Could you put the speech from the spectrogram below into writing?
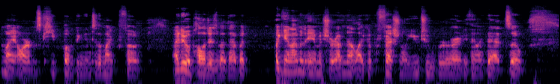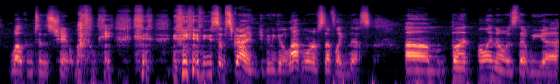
my arms keep bumping into the microphone. I do apologize about that, but again, I'm an amateur. I'm not like a professional YouTuber or anything like that. So, welcome to this channel, by the way. if you subscribe, you're going to get a lot more of stuff like this. Um, but all I know is that we uh,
